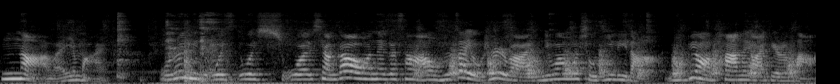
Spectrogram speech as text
嗯呐，哎呀妈呀！我说你我我我想告诉那个三行，我说再有事儿吧，你就往我手机里打，你别往他那玩意儿地上打。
